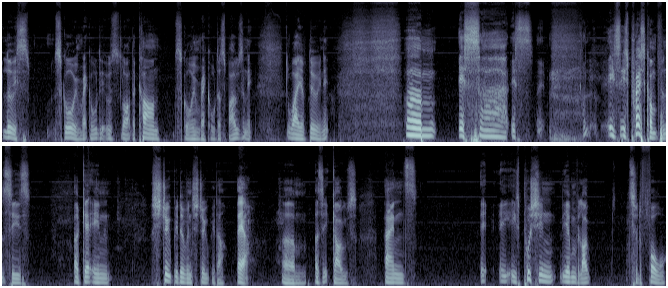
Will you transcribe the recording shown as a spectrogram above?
Lewis scoring record. It was like the Khan scoring record, I suppose, isn't it? Way of doing it. Um, it's uh, it's his his press conferences are getting stupider and stupider Yeah. um, as it goes, and it, he, he's pushing the envelope to the full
